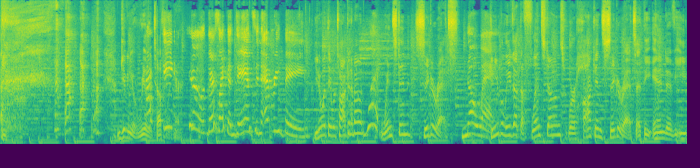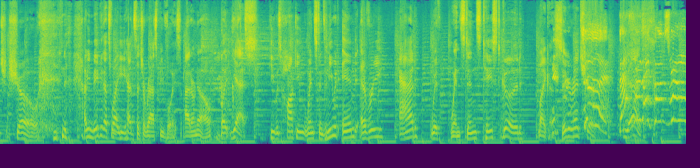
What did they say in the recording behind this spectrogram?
don't. I'm giving you a really I tough one here. There's like a dance and everything. You know what they were talking about? What? Winston cigarettes. No way. Can you believe that the Flintstones were hawking cigarettes at the end of each show? I mean, maybe that's why he had such a raspy voice. I don't know. But yes, he was hawking Winston's, and he would end every ad with Winston's taste good like a cigarette should. Good. That's where that comes from.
